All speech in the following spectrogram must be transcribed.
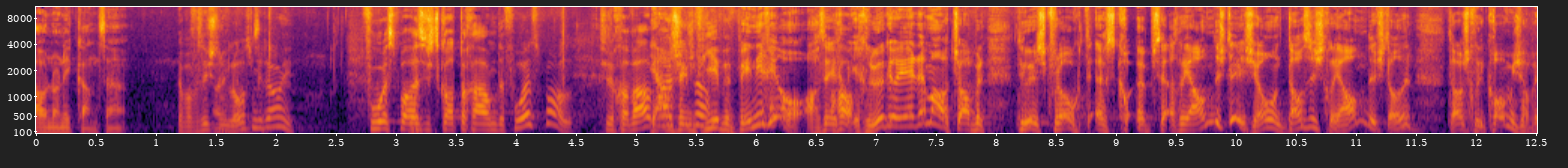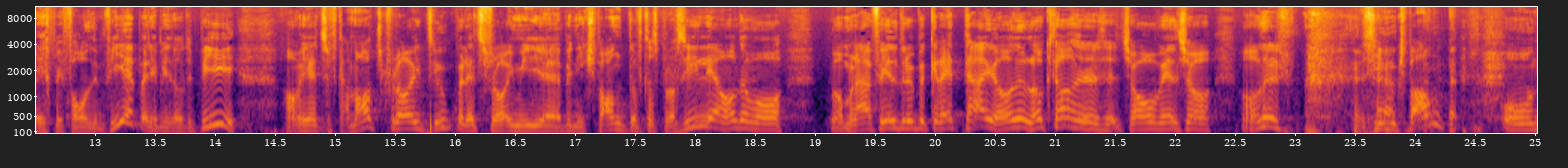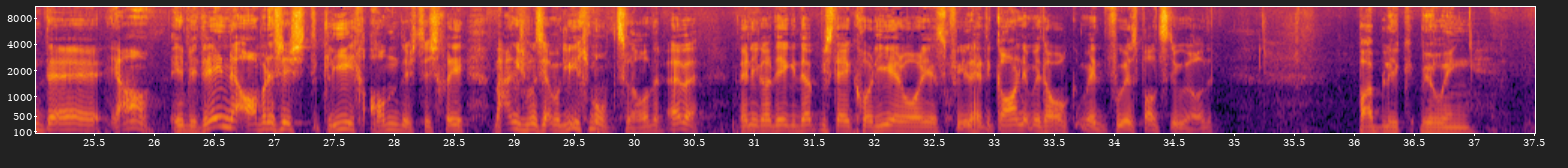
Auch noch nicht ganz. Ja. Aber was ist denn los mit euch? Fußball, es geht doch auch um den Fußball. Ja, also im. Fieber bin ich ja. Also ich, Aha. ich schaue ja jeden Match. Aber du hast gefragt, ob es ein bisschen anders ist. Ja, und das ist ein bisschen anders, oder? Das ist ein bisschen komisch. Aber ich bin voll im Fieber. Ich bin da dabei. Habe mich jetzt auf den Match gefreut. Super. Jetzt freue ich mich, äh, bin ich gespannt auf das Brasilien, oder? Wo, wo wir auch viel darüber geredet haben, oder? Schau da, äh, Joe will schon, oder? Sind wir gespannt. Und äh, ja, ich bin drin. Aber es ist gleich anders. Es ist bisschen, manchmal muss ich aber gleich schmunzeln, oder? Eben, wenn ich gerade irgendetwas dekoriere, wo ich das Gefühl hätte, gar nicht mit, mit Fußball zu tun, oder? Public Viewing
